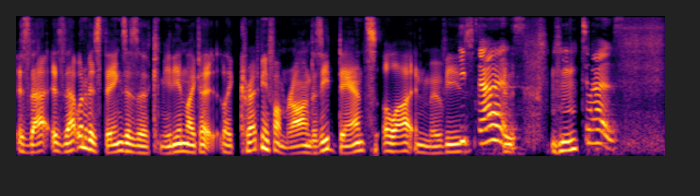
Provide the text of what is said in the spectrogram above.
is that is that one of his things as a comedian? Like, like correct me if I'm wrong. Does he dance a lot in movies? He does. hmm He does.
